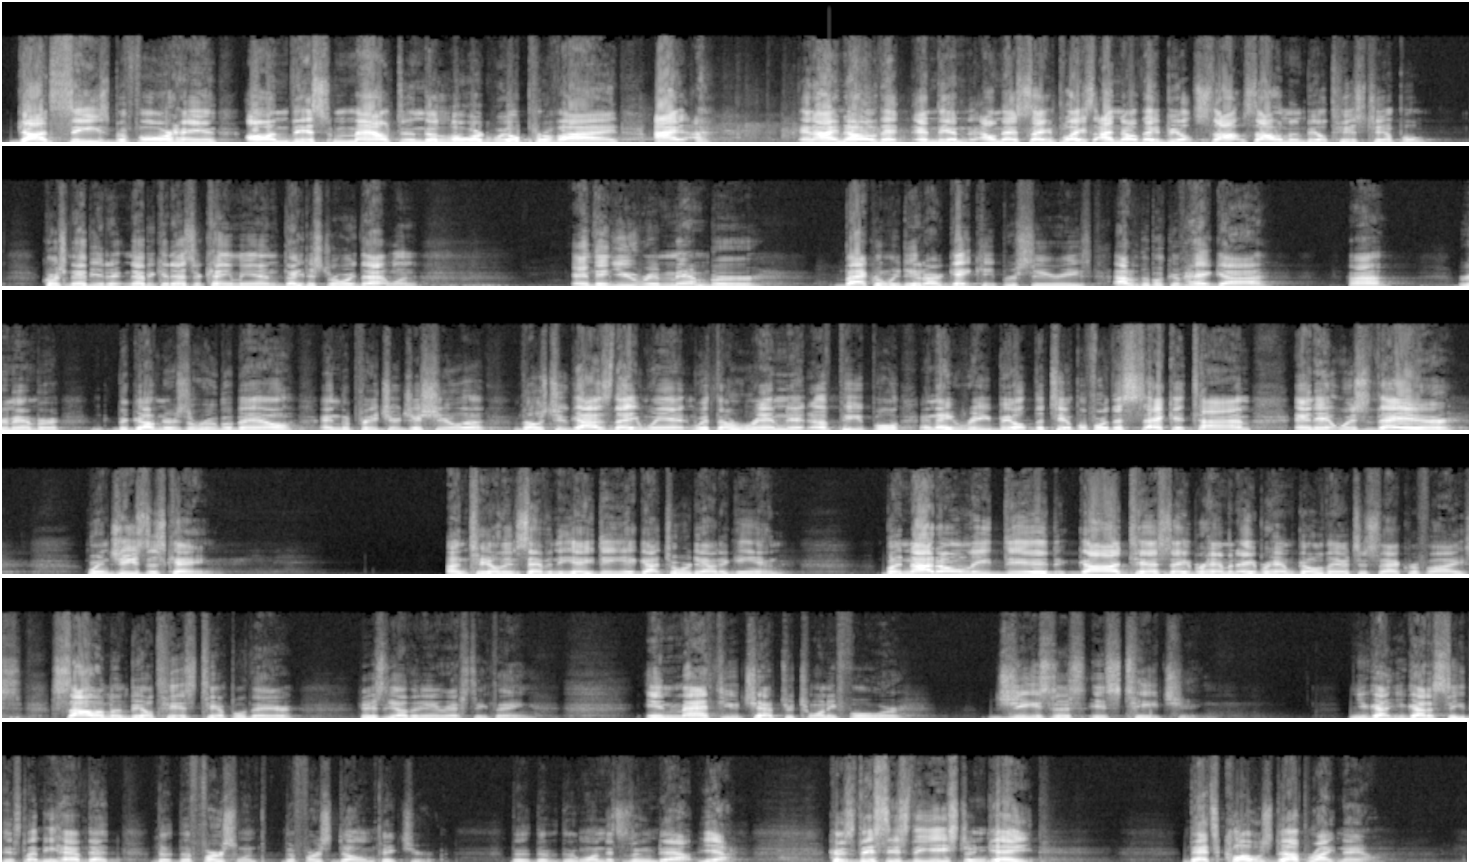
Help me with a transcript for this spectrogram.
God sees beforehand, on this mountain the Lord will provide. I, and I know that, and then on that same place, I know they built, Solomon built his temple. Of course, Nebuchadnezzar came in, they destroyed that one. And then you remember back when we did our gatekeeper series out of the book of Haggai, huh? Remember the governor Zerubbabel and the preacher Joshua? Those two guys, they went with a remnant of people and they rebuilt the temple for the second time. And it was there when Jesus came. Until in 70 AD, it got tore down again. But not only did God test Abraham and Abraham go there to sacrifice, Solomon built his temple there. Here's the other interesting thing. In Matthew chapter 24, Jesus is teaching. You got, you got to see this. Let me have that, the, the first one, the first dome picture. the, the, the one that's zoomed out. Yeah. Because this is the eastern gate that's closed up right now.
